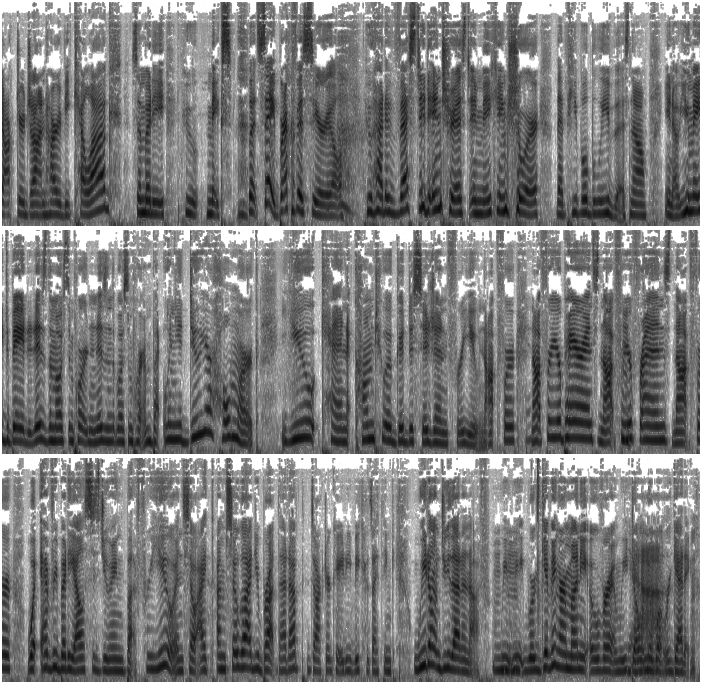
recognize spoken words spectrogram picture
Dr. John Harvey Kellogg, somebody who makes, let's say, breakfast cereal, who had a vested interest in making sure that people believe this. Now, you know, you may debate it is the most important, it isn't the most important, but when you do your homework, you can come to a good decision for you, not for not for your parents, not for hmm. your friends, not for what everybody else is doing, but for you. And so I, I'm so glad you brought that up, Dr. Katie, because I think we don't do that enough. We, mm-hmm. we we're giving our money over and we don't know what we're getting.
